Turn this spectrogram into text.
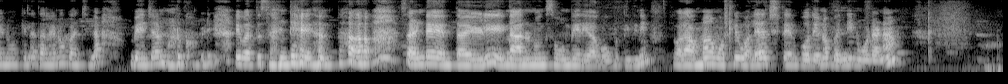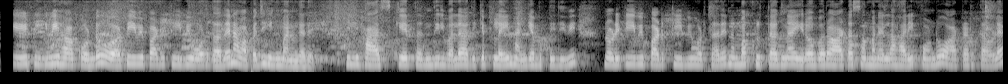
ಏನೂ ಹಾಕಿಲ್ಲ ತಲೆನೂ ಬಾಚಿಲ್ಲ ಬೇಜಾರು ಮಾಡ್ಕೊಬೇಡಿ. ಇವತ್ತು ಸಂಡೇ ಅಂತ ಸಂಡೇ ಅಂತ ಹೇಳಿ ನಾನು ಒಂದು ಸೋಂಬೇರಿಯಾಗಿ ಹೋಗ್ಬಿಟ್ಟಿದ್ದೀನಿ. ಇವಾಗ ಅಮ್ಮ ಮೋಸ್ಟ್ಲಿ ಒಲೆ ಹಚ್ತಾ ಇರ್ಬೋದೇನೋ ಬನ್ನಿ ನೋಡೋಣ. ಈ ಟಿ ವಿ ಹಾಕ್ಕೊಂಡು ಟಿ ವಿ ಪಾಡು ಟಿ ವಿ ಓಡ್ತದೆ ನಮ್ಮ ಅಪ್ಪಾಜಿ ಹಿಂಗೆ ಮನ್ಗದೆ. ಇಲ್ಲಿ ಹಾಸಿಗೆ ತಂದಿಲ್ವಲ್ಲ, ಅದಕ್ಕೆ ಪ್ಲೈನ್ ಹಾಗೆ ಬಿಟ್ಟಿದ್ದೀವಿ ನೋಡಿ, ಟಿ ವಿ ಪಾಡು ಟಿ ವಿ ಓಡ್ತದೆ ನಮ್ಮ ಕೃತಜ್ಞ ಇರೋ ಬರೋ ಆಟ ಸಾಮಾನೆಲ್ಲ ಹರಿಕೊಂಡು ಆಟಾಡ್ತಾವಳೆ.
